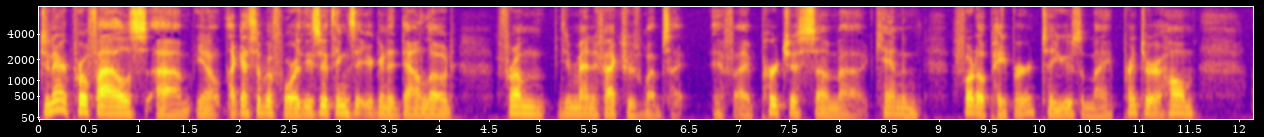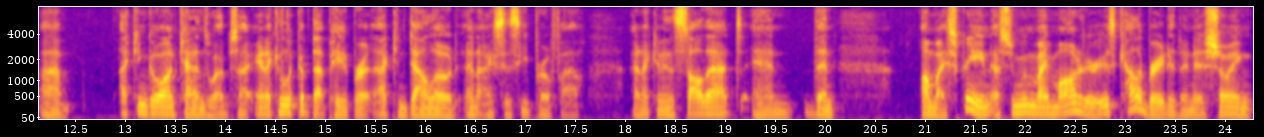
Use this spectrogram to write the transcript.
Generic profiles, um, you know, like I said before, these are things that you're going to download from your manufacturer's website if I purchase some uh, Canon photo paper to use with my printer at home, um, I can go on Canon's website and I can look up that paper. I can download an ICC profile and I can install that. And then on my screen, assuming my monitor is calibrated and is showing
